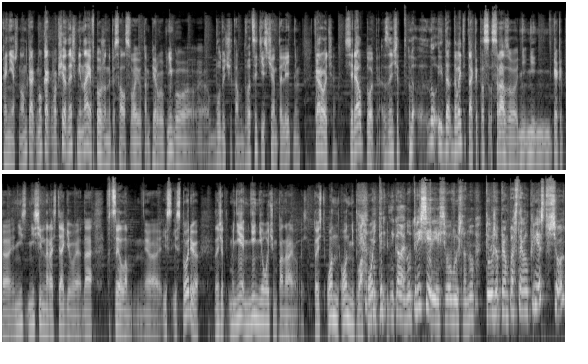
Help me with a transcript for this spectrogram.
конечно. Он как, ну как, вообще, знаешь, Минаев тоже написал свою там первую книгу, э, будучи там 20 с чем-то летним. Короче, сериал топе. Значит, ну, ну и да- давайте так это сразу, не, не- не- как это, не, не сильно растягивая, да, в целом э, ис- историю. Значит, мне, мне не очень понравилось. То есть он, он неплохой. Ну, три- Николай, ну три серии всего вышло, ну ты уже прям поставил крест, все,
